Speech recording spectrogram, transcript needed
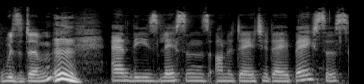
wisdom mm. and these lessons on a day to day basis,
